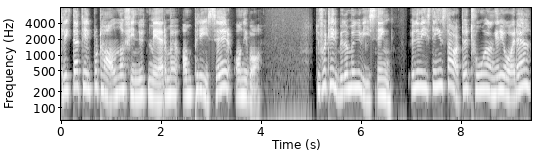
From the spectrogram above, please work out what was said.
Klikk deg til portalen og finn ut mer om, priser og nivå. Du får tilbud om undervisning. Undervisningen starter to ganger i året,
